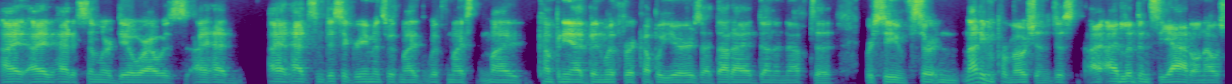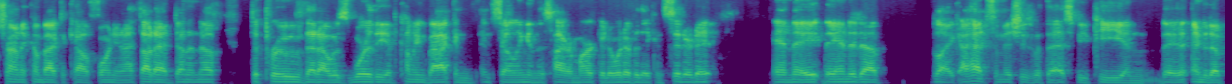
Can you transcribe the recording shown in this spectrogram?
I I had had a similar deal where I was I had I had had some disagreements with my with my my company I'd been with for a couple years. I thought I had done enough to receive certain, not even promotions. Just I, I, lived in Seattle and I was trying to come back to California, and I thought I had done enough to prove that I was worthy of coming back and, and selling in this higher market or whatever they considered it. And they they ended up like I had some issues with the SVP, and they ended up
